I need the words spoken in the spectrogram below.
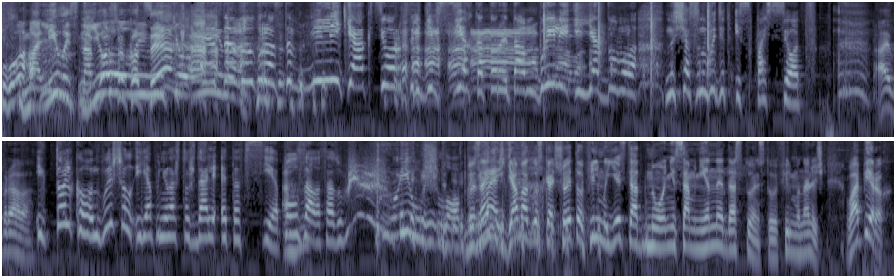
Молилась на Гошу Куценко. Это был просто великий актер среди всех, которые там были. И я думала, ну сейчас он выйдет и спасет. Ай, браво. И только он вышел, и я поняла, что ждали это все. Ползала сразу и ушло. Вы знаете, я могу сказать, что у этого фильма есть одно несомненное достоинство у фильма «Налетчик». Во-первых,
